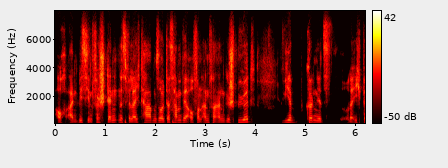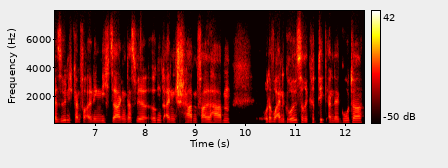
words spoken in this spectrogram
auch ein bisschen Verständnis vielleicht haben soll. Das haben wir auch von Anfang an gespürt. Wir können jetzt oder ich persönlich kann vor allen Dingen nicht sagen, dass wir irgendeinen Schadenfall haben oder wo eine größere Kritik an der Gotha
